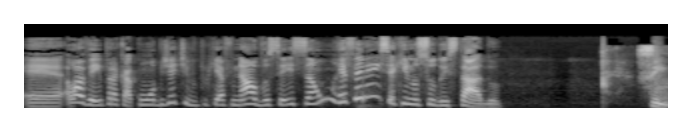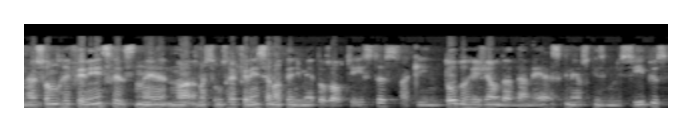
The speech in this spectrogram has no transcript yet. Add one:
é, ela veio para cá com um objetivo, porque afinal vocês são referência aqui no sul do estado. Sim, nós somos referências, né, nós somos referência no atendimento aos autistas, aqui em toda a região da, da MESC, né, os 15 municípios.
